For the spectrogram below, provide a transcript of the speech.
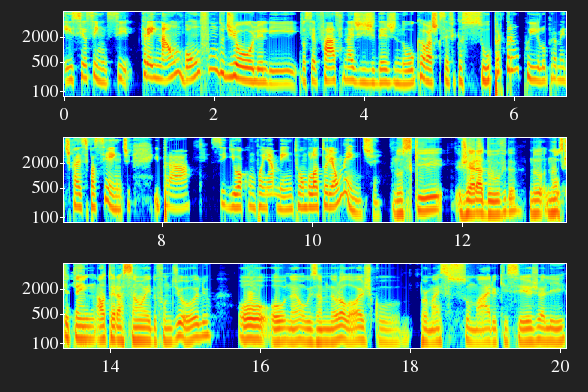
e se assim, se treinar um bom fundo de olho ali, você faz sinais de rigidez de nuca, eu acho que você fica super tranquilo para medicar esse paciente e para seguir o acompanhamento ambulatorialmente. Nos que gera dúvida, no, nos que tem alteração aí do fundo de olho, ou, ou né, o exame neurológico, por mais sumário que seja ali,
